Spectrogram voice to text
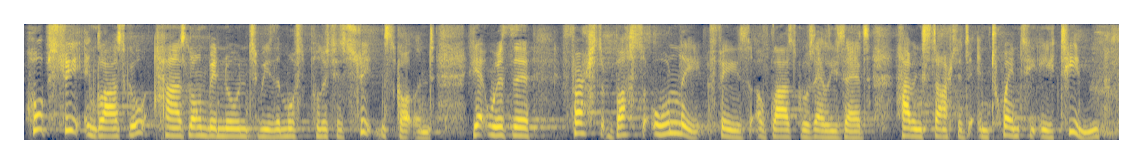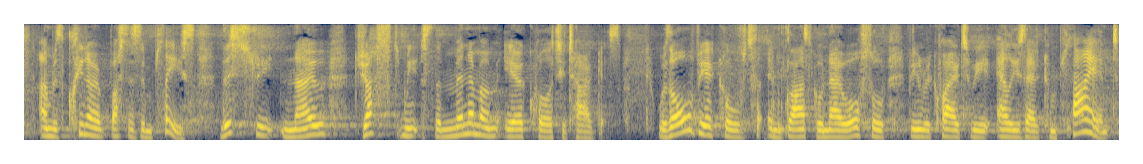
Hope Street in Glasgow has long been known to be the most polluted street in Scotland, yet with the first bus-only phase of Glasgow's LEZ having started in 2018 and with cleaner buses in place, this street now just meets the minimum air quality targets. With all vehicles in Glasgow now also being required to be LEZ compliant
